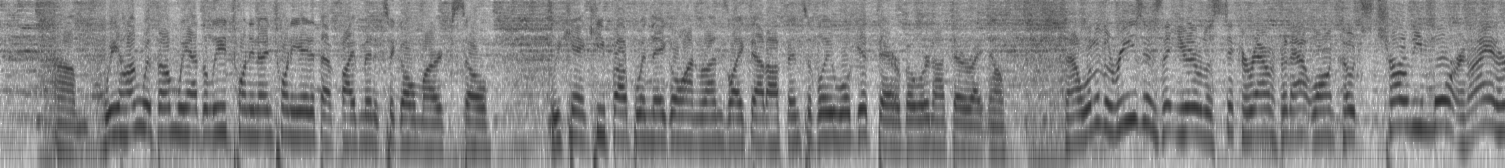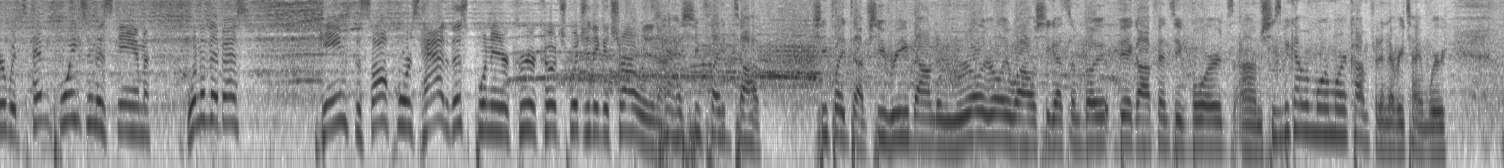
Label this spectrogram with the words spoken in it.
um, we hung with them. We had the lead 29-28 at that five minute to go mark. So we can't keep up when they go on runs like that offensively. We'll get there, but we're not there right now. Now, one of the reasons that you were able to stick around for that long, Coach Charlie Morton. I had her with 10 points in this game. One of the best games the sophomores had at this point in her career. Coach, what did you think of Charlie tonight? Yeah, she played tough she played tough. She rebounded really, really well. She got some big offensive boards. Um, she's becoming more and more confident every time. We're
